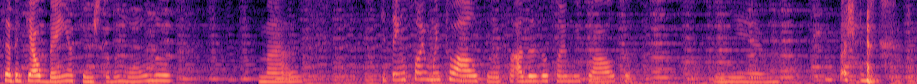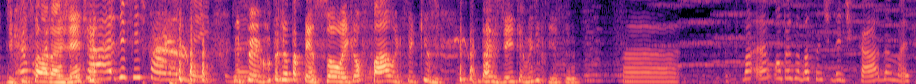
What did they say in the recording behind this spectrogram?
sempre quer o bem, assim, de todo mundo. Mas que tem um sonho muito alto. Às vezes eu sonho muito alto. E. Acho que. difícil é, falar da gente. É difícil falar da gente. Né? Me pergunta de outra pessoa aí que eu falo que você quiser. da gente é muito difícil, né? Uh, é uma pessoa bastante dedicada, mas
